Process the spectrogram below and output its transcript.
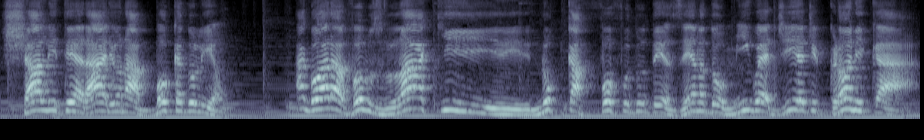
chá literário na Boca do Leão. Agora vamos lá que no Cafofo do Dezena, domingo é dia de crônica.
